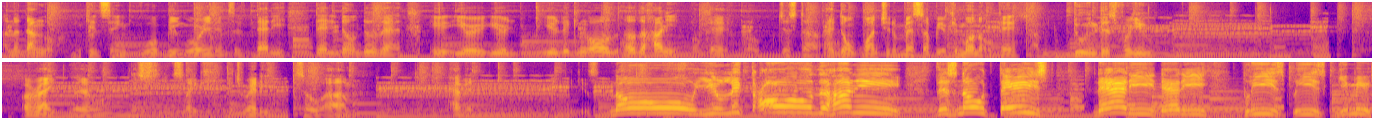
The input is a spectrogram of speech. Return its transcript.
on the dango. Kid's saying, being worried, and says, "Daddy, Daddy, don't do that. You- You're you're you're licking all of the honey." Okay, well, just uh, I don't want you to mess up your kimono. Okay, I'm doing this for you. All right. Well, this looks like it's ready. So um, have it. No, you licked all the honey. There's no taste. Daddy, daddy, please, please give me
